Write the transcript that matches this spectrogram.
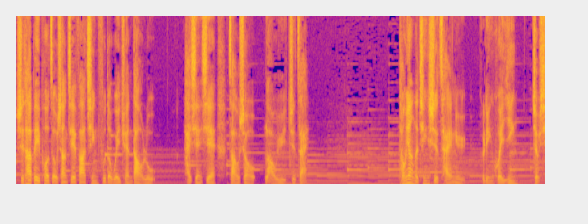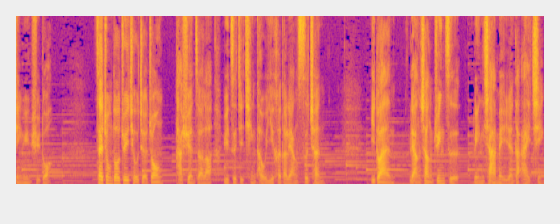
使她被迫走上揭发亲夫的维权道路，还险些遭受牢狱之灾。同样的倾世才女林徽因就幸运许多，在众多追求者中，她选择了与自己情投意合的梁思成，一段梁上君子、林下美人的爱情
